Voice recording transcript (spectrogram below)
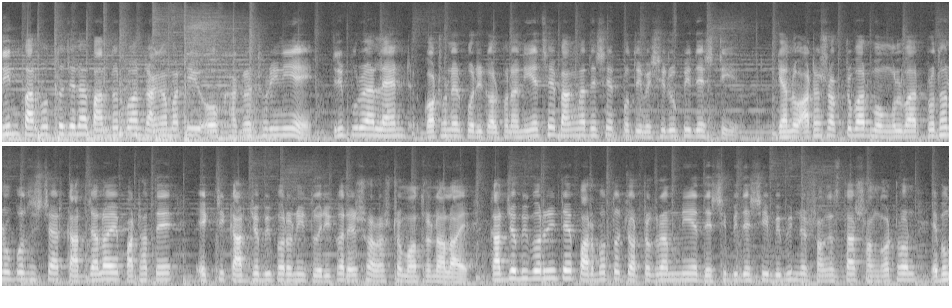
তিন পার্বত্য জেলা বান্দরবান, রাঙামাটি ও খাগড়াছড়ি নিয়ে ত্রিপুরা ল্যান্ড গঠনের পরিকল্পনা নিয়েছে বাংলাদেশের প্রতিবেশীরূপী দেশটি। গেল আঠাশ অক্টোবর মঙ্গলবার প্রধান উপদেষ্টার কার্যালয়ে পাঠাতে একটি কার্যবিবরণী তৈরি করে স্বরাষ্ট্র মন্ত্রণালয়। কার্যবিবরণীতে পার্বত্য চট্টগ্রাম নিয়ে দেশি বিদেশি বিভিন্ন সংস্থা, সংগঠন এবং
